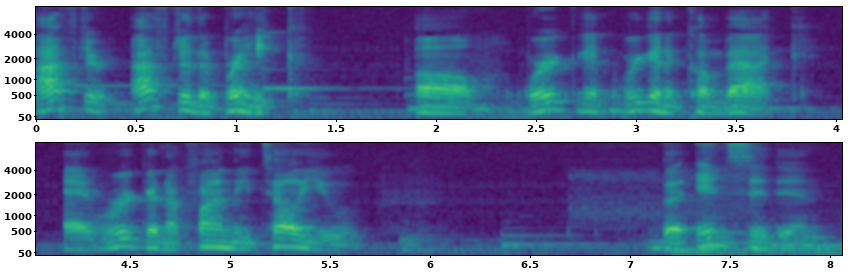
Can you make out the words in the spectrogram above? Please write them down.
after after the break, um, we're gonna we're gonna come back and we're gonna finally tell you the incident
